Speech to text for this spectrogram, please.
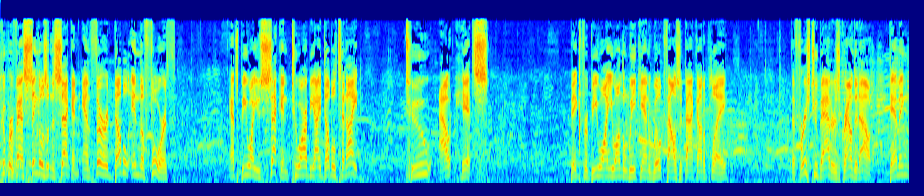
Cooper Vest singles in the second and third, double in the fourth. That's BYU's second two RBI double tonight. Two out hits. Big for BYU on the weekend. Wilk fouls it back out of play. The first two batters grounded out. Deming,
